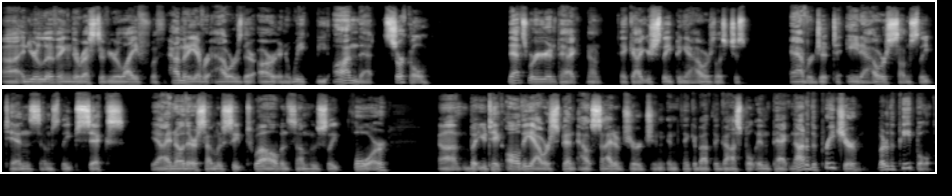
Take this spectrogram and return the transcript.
uh, and you're living the rest of your life with how many ever hours there are in a week beyond that circle, that's where your impact. Now, take out your sleeping hours. Let's just average it to eight hours. Some sleep 10, some sleep six. Yeah, I know there are some who sleep 12 and some who sleep four. Uh, but you take all the hours spent outside of church and, and think about the gospel impact, not of the preacher, but of the people.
